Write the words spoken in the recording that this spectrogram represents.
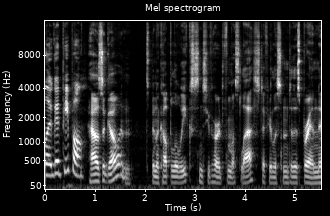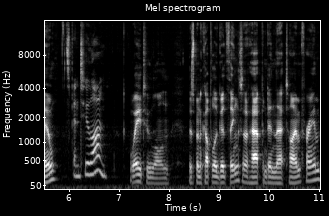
Hello, good people. How's it going? It's been a couple of weeks since you've heard from us last, if you're listening to this brand new. It's been too long. Way too long. There's been a couple of good things that have happened in that time frame.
